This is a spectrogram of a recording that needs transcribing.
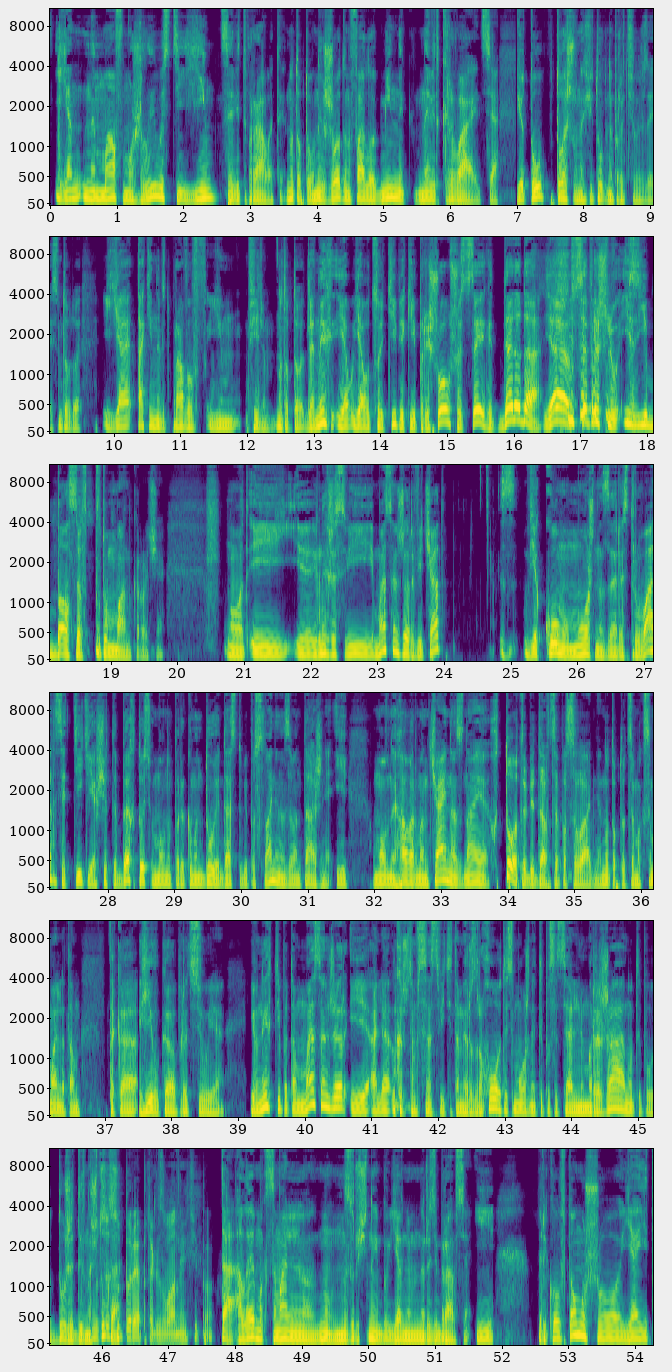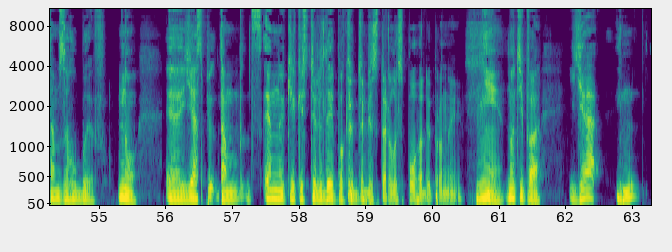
І я не мав можливості їм це відправити. Ну тобто, у них жоден файлообмінник не відкривається. Ютуб, теж у них Ютуб не працює здесь. Ну тобто, я так і не відправив їм фільм. Ну тобто, для них я я оцей тип, який прийшов, щось це і говорить, да-да-да, я все пришлю. І з'їбався в туман. коротше. От, І, в них же свій месенджер, WeChat, в якому можна зареєструватися тільки якщо тебе хтось умовно порекомендує, дасть тобі посилання на завантаження. І умовний Гаверман Чайна знає, хто тобі дав це посилання. Ну тобто, це максимально там така гілка працює. І у них, типу, там месенджер, і аля, ну, коротше, там все на світі, там і розраховуватись можна, і типу соціальні мережа, ну, типу, дуже дивна ну, штука. Це супереп, так званий, типу. Так, але максимально ну, незручний, бо я в ньому не розібрався. І Прикол в тому, що я її там загубив. Ну, е, я сп... там з енною кількістю людей, поки. Ти, тобі стерли спогади про неї. Ні, ну, типа, я.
